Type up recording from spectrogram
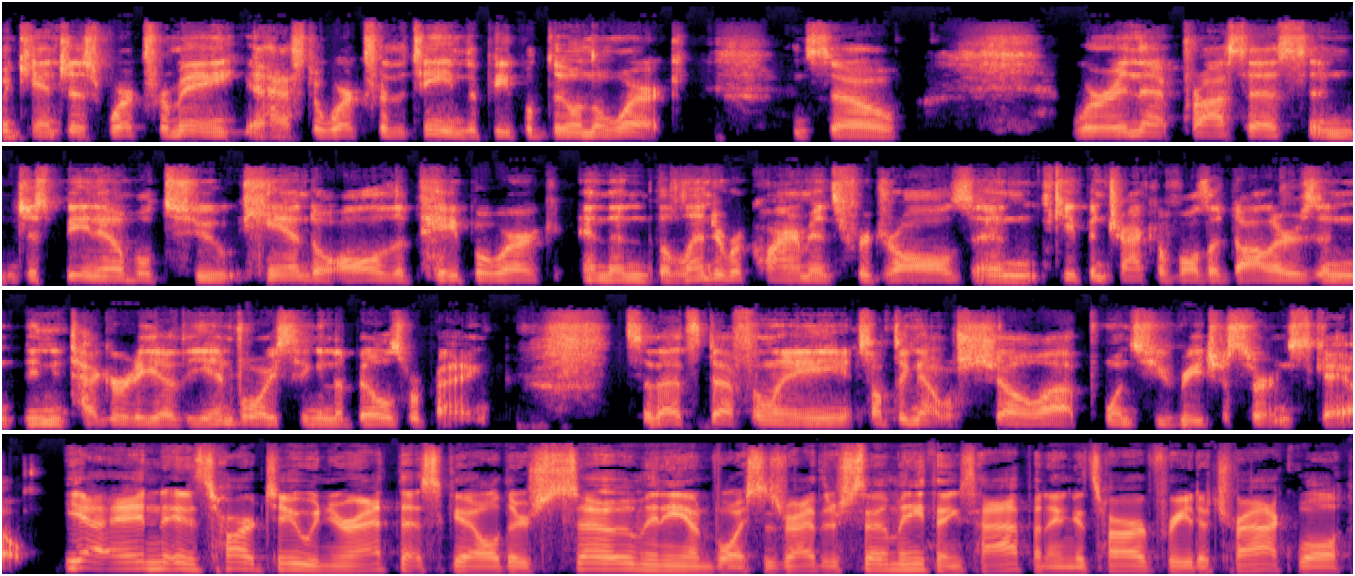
It can't just work for me, it has to work for the team, the people doing the work. And so we're in that process and just being able to handle all of the paperwork and then the lender requirements for draws and keeping track of all the dollars and the integrity of the invoicing and the bills we're paying. So that's definitely something that will show up once you reach a certain scale. Yeah, and it's hard too when you're at that scale. There's so many invoices, right? There's so many things happening. It's hard for you to track. Well,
